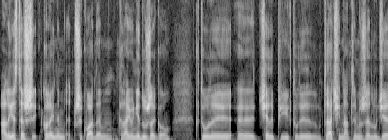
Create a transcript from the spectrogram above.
ale jest też kolejnym przykładem kraju niedużego, który e, cierpi, który traci na tym, że ludzie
